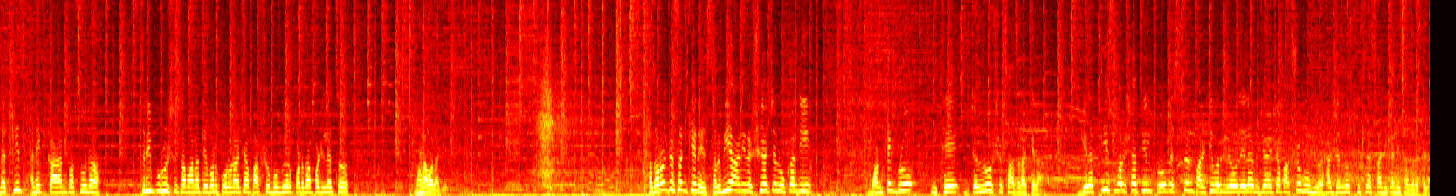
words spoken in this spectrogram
नक्कीच अनेक काळांपासून स्त्री पुरुष समानतेवर कोरोनाच्या पार्श्वभूमीवर पडदा पडल्याचं म्हणावं लागेल. हजारोंच्या संख्येने सर्बिया आणि रशियाच्या लोकांनी मॉन्टेग्रो इथे जल्लोष साजरा केला. गेल्या तीस वर्षातील प्रो वेस्टर्न पार्टीवर मिळवलेल्या विजयाच्या पार्श्वभूमीवर हा जल्लोष तिथल्या स्थानिकांनी साजरा केला.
